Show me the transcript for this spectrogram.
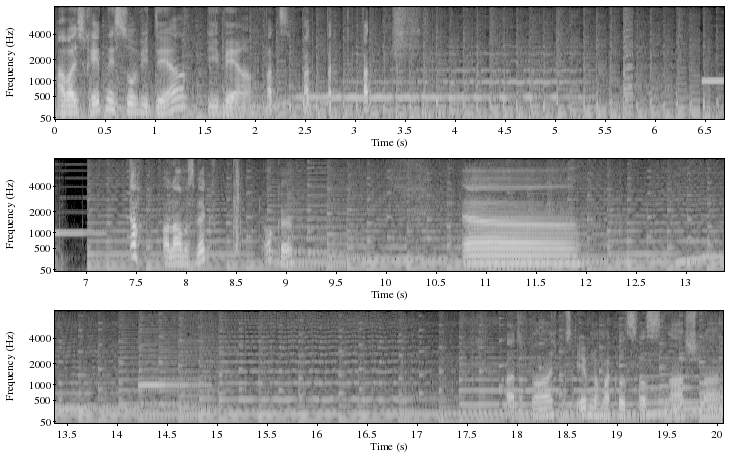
Aber ich rede nicht so wie der. Wie wer? Was? Was? Was? Was? Ah, Alarm ist weg. Okay. Äh... Wartet mal, ich muss eben noch mal kurz was nachschlagen.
